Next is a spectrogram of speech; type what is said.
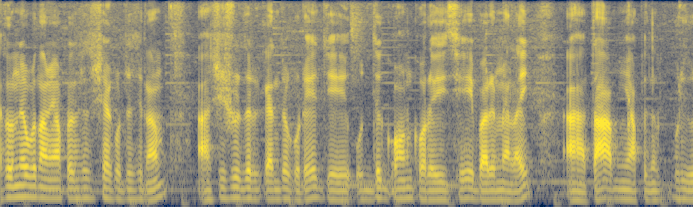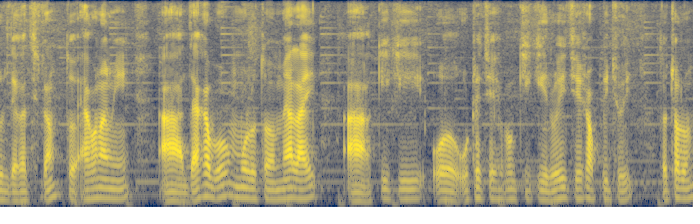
এখন যাবত আমি আপনাদের সাথে শেয়ার করতেছিলাম শিশুদের কেন্দ্র করে যে উদ্যোগ গ্রহণ করেছে এবারে মেলায় তা আমি আপনাদের ঘুরে ঘুরে দেখাচ্ছিলাম। তো এখন আমি দেখাবো মূলত মেলায় কী কী উঠেছে এবং কী কী রয়েছে সব কিছুই তো চলুন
